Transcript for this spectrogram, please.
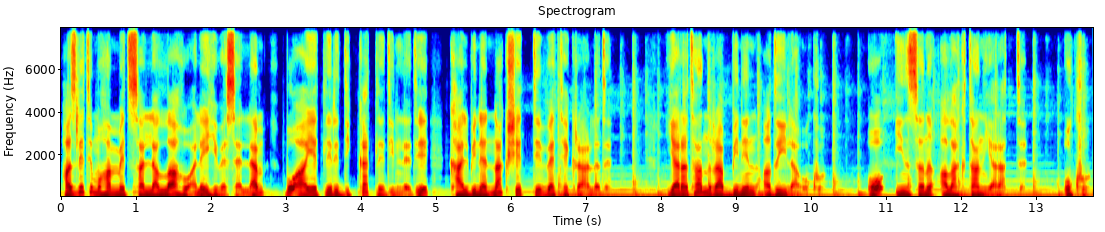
Hazreti Muhammed sallallahu aleyhi ve sellem bu ayetleri dikkatle dinledi, kalbine nakşetti ve tekrarladı. Yaratan Rabbinin adıyla oku. O insanı alaktan yarattı. Oku.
